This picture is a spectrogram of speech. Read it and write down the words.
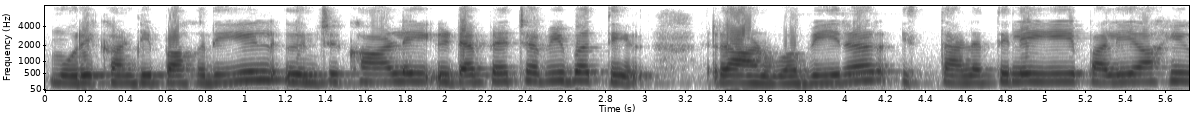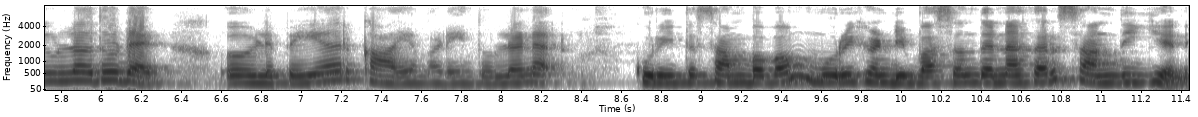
முறிகண்டி பகுதியில் இன்று காலை இடம்பெற்ற விபத்தில் ராணுவ வீரர் இஸ்தலத்திலேயே பலியாகியுள்ளதுடன் ஏழு பேர் காயமடைந்துள்ளனர். குறித்த சம்பவம் முறிகண்டி வசந்த நகர் சந்தியின்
